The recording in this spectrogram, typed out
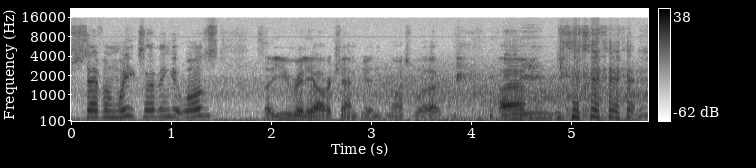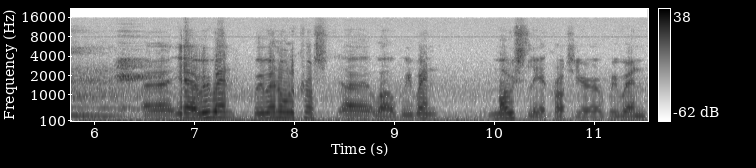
seven weeks, I think it was. So you really are a champion. Nice work. Um, uh, yeah, we went, we went all across. Uh, well, we went mostly across Europe. We went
